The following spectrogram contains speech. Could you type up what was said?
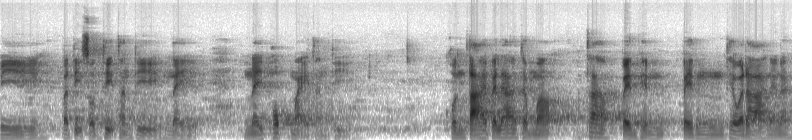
มีปฏิสนธิทันทีในในภพใหม่ทันที คนตายไปแล้วจะมาถ้าเป็นเป็นเป็นเทวดาเนี่ยนะ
